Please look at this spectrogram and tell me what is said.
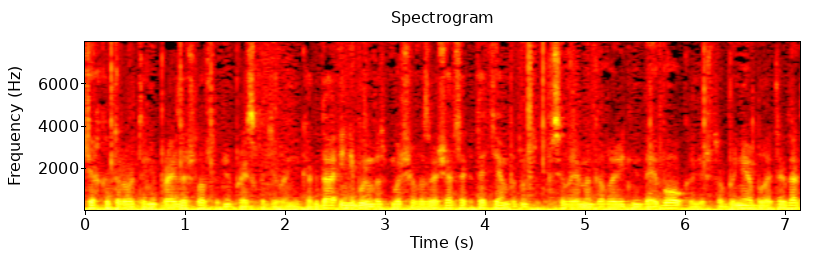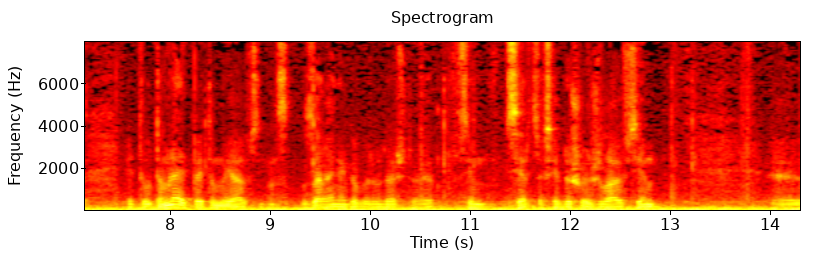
тех, которых это не произошло, чтобы не происходило никогда. И не будем больше возвращаться к этой теме, потому что все время говорить не дай Бог, или чтобы не было, и так далее. Это утомляет, поэтому я заранее говорю, да, что я всем сердцем, всей душой желаю всем, э,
